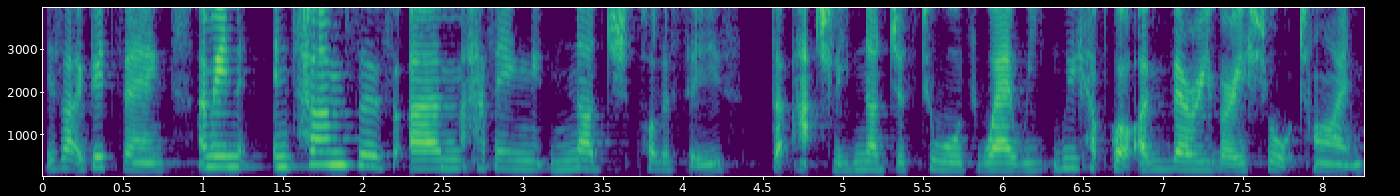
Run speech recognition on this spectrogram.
Is that a good thing? I mean, in terms of um, having nudge policies that actually nudge us towards where we we have got a very very short time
